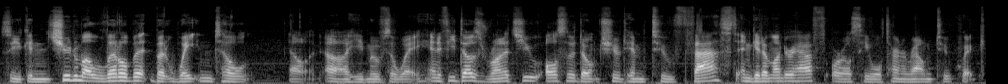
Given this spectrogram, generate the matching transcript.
So you can shoot him a little bit, but wait until uh, he moves away. And if he does run at you, also don't shoot him too fast and get him under half, or else he will turn around too quick.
